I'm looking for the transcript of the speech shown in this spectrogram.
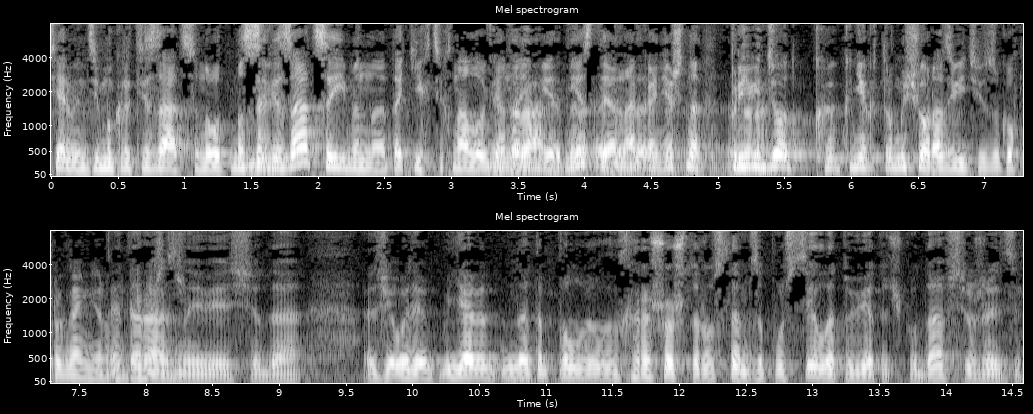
термин демократизация, но вот массовизация именно таких технологий, Это она ра- имеет это- место, и это она, да, конечно, это- это приведет к, к некоторому еще развитию языков программирования. Это конечно. разные вещи, да. Я, это хорошо, что Рустем запустил эту веточку да, в сюжете,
